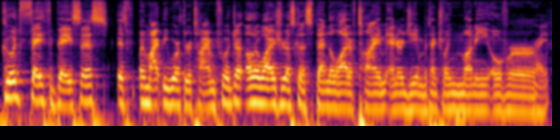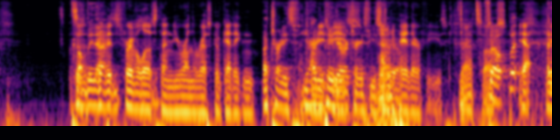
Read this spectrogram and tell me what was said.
good faith basis, it's, it might be worth your time to adjust. Otherwise, you're just going to spend a lot of time, energy, and potentially money over Right. something if that it's frivolous, then you run the risk of getting attorneys you have to pay fees. their attorney's fees having too. to pay their fees. that sucks. So, but Yeah, oh,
